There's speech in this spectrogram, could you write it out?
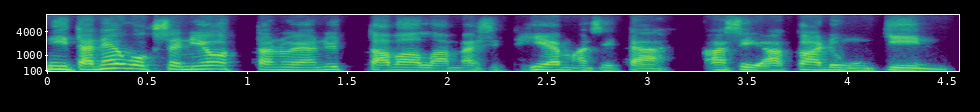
niitä neuvokseni ottanut ja nyt tavallaan mä sitten hieman sitä asiaa kadunkin.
